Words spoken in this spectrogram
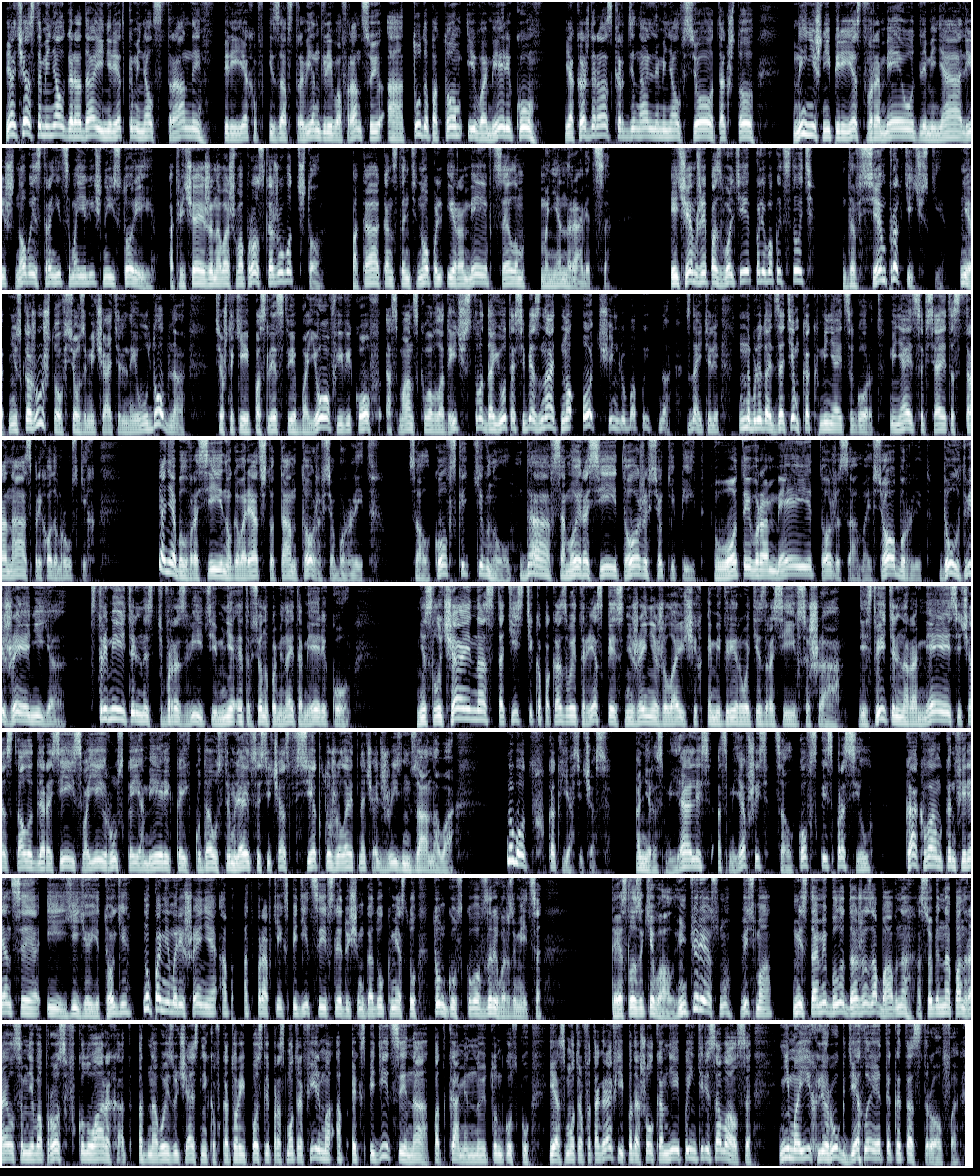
Я часто менял города и нередко менял страны, переехав из Австро-Венгрии во Францию, а оттуда потом и в Америку. Я каждый раз кардинально менял все, так что нынешний переезд в Ромео для меня лишь новая страница моей личной истории. Отвечая же на ваш вопрос, скажу вот что. Пока Константинополь и Ромея в целом мне нравятся. И чем же, позвольте полюбопытствовать? Да всем практически. Нет, не скажу, что все замечательно и удобно. Все ж таки последствия боев и веков османского владычества дают о себе знать, но очень любопытно, знаете ли, наблюдать за тем, как меняется город. Меняется вся эта страна с приходом русских. Я не был в России, но говорят, что там тоже все бурлит. Салковский кивнул. «Да, в самой России тоже все кипит. Вот и в Ромее то же самое. Все бурлит. Дух движения, стремительность в развитии. Мне это все напоминает Америку». Не случайно статистика показывает резкое снижение желающих эмигрировать из России в США. Действительно, Ромея сейчас стала для России своей русской Америкой, куда устремляются сейчас все, кто желает начать жизнь заново. Ну вот, как я сейчас. Они рассмеялись. Отсмеявшись, Циолковский спросил, «Как вам конференция и ее итоги? Ну, помимо решения об отправке экспедиции в следующем году к месту Тунгусского взрыва, разумеется». Тесла закивал. «Интересно, весьма. Местами было даже забавно. Особенно понравился мне вопрос в кулуарах от одного из участников, который после просмотра фильма об экспедиции на подкаменную Тунгуску и осмотра фотографий подошел ко мне и поинтересовался, не моих ли рук дело эта катастрофа,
